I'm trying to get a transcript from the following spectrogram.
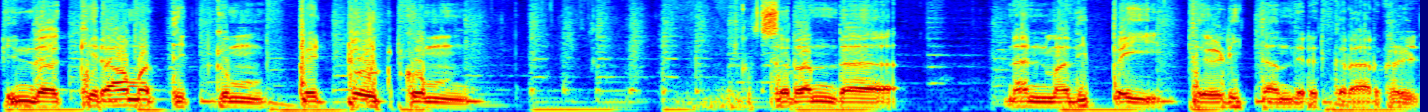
இந்த கிராமத்திற்கும் பெற்றோர்க்கும் சிறந்த நன்மதிப்பை தேடித் தந்திருக்கிறார்கள்.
